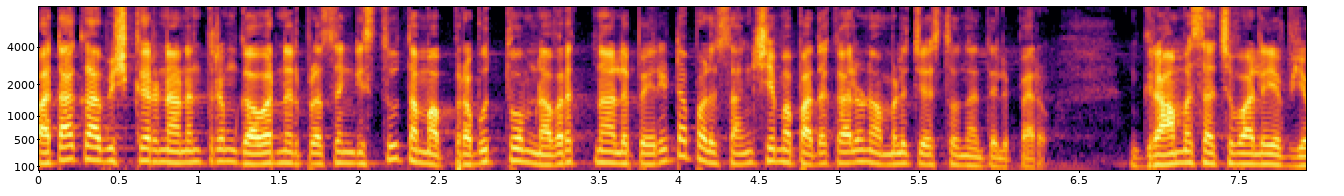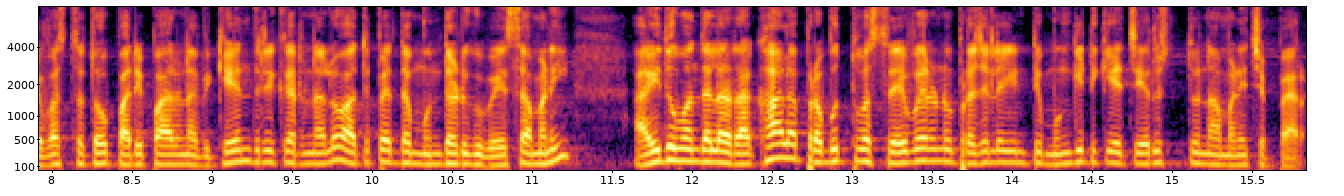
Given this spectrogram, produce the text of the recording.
పతాకావిష్కరణ అనంతరం గవర్నర్ ప్రసంగిస్తూ తమ ప్రభుత్వం నవరత్నాల పేరిట పలు సంక్షేమ పథకాలను అమలు చేస్తోందని తెలిపారు. గ్రామ సచివాలయ వ్యవస్థతో పరిపాలన వికేంద్రీకరణలో అతిపెద్ద ముందడుగు వేశామని ఐదు వందల రకాల ప్రభుత్వ సేవలను ప్రజల ఇంటి ముంగిటికే చేరుస్తున్నామని చెప్పారు.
